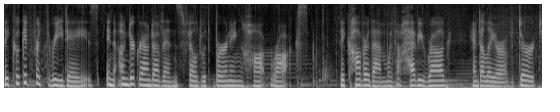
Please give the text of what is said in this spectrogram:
They cook it for three days in underground ovens filled with burning hot rocks. They cover them with a heavy rug and a layer of dirt.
